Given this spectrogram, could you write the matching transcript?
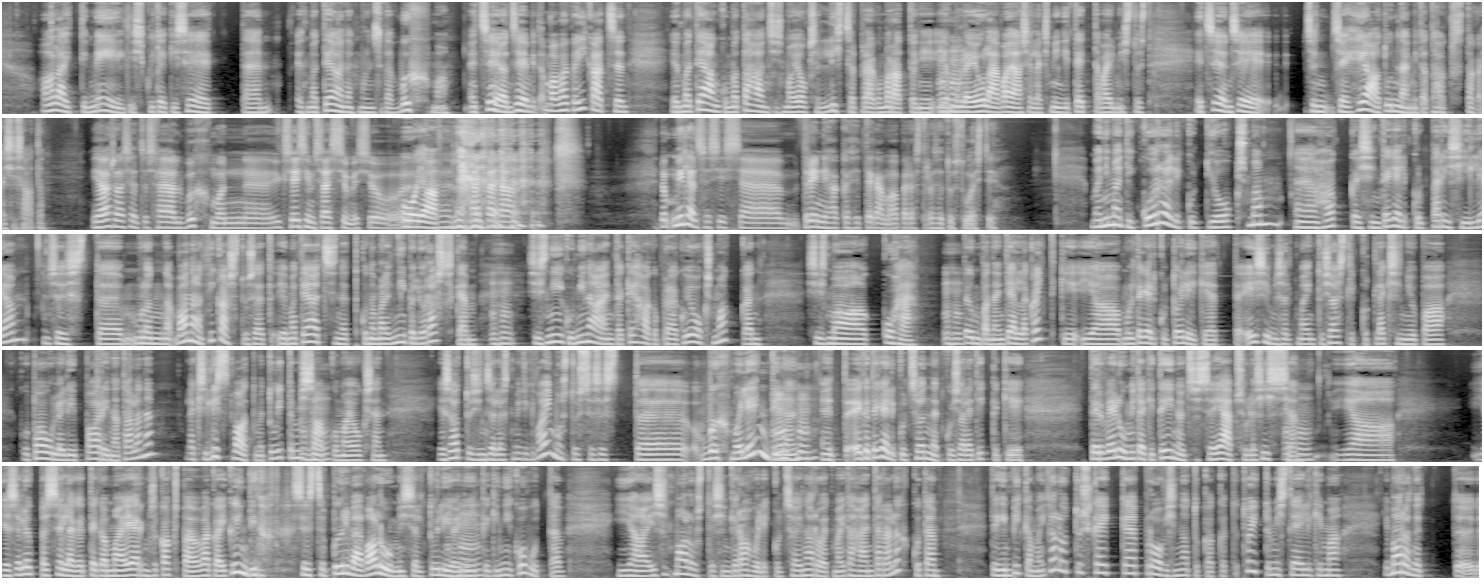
alati meeldis kuidagi see, et eh, et ma tean, et mul on seda võhma, et see on see, mida ma väga igatsen, et ma tean, kui ma tahan, siis ma jooksen lihtsalt praegu maratoni mm -hmm. ja mul mhm. ei ole vaja selleks mingit ettevalmistust. et see on see, see on see hea tunne, mida tahaks tagasi saada jah, raseduse ajal võhm on äh, üks esimesi asju, mis ju oo oh, jaa läheb ära. no millal sa siis äh, trenni hakkasid tegema pärast rasedust uuesti? ma niimoodi korralikult jooksma äh, hakkasin tegelikult päris hilja, sest äh, mul on vanad vigastused ja ma teadsin, et kuna ma olen nii palju raskem mm, -hmm. siis nii kui mina enda kehaga praegu jooksma hakkan, siis ma kohe mm -hmm. tõmban end jälle katki ja mul tegelikult oligi, et esimeselt ma entusiastlikult läksin juba äh, kui Paul oli paarinädalane, läksin lihtsalt vaatama, et huvitav, mis mm -hmm. saab, kui ma jooksen. ja sattusin sellest muidugi vaimustusse, sest äh, võhm oli endine mm, -hmm. et ega tegelikult see on, et kui sa oled ikkagi terve elu midagi teinud, siis see jääb sulle sisse mm -hmm. ja ja see lõppes sellega, et ega ma järgmised kaks päeva väga ei kõndinud, sest see põlvevalu, mis sealt tuli mm, -hmm. oli mhm. ikkagi nii kohutav. ja siis ma alustasingi rahulikult, sain aru, et ma ei taha end ära lõhkuda, tegin pikemaid jalutuskäike, proovisin natuke hakata toitumist jälgima ja ma arvan, et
